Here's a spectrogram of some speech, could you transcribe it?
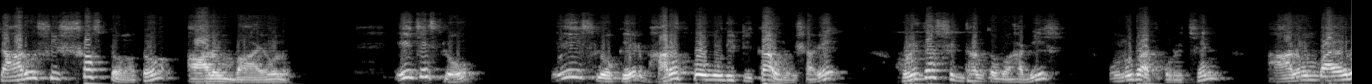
চারু শীর্ষস্তত আলম্বায়ন এই যে শ্লোক, এই শ্লোকের ভারত কৌমুদী টিকা অনুসারে হরিদাস সিদ্ধান্ত মহাদিস অনুবাদ করেছেন আলম্বায়ন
